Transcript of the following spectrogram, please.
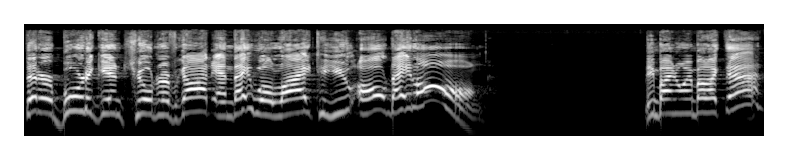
that are born again children of God and they will lie to you all day long. Anybody know anybody like that?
